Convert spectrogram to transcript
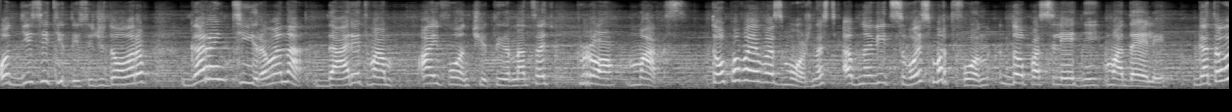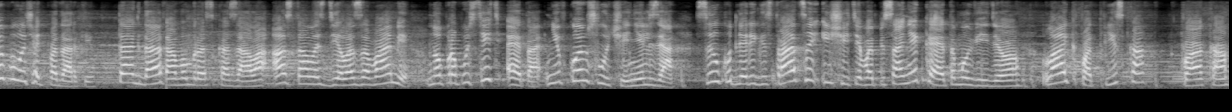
от 10 тысяч долларов, гарантированно дарит вам iPhone 14 Pro Max. Топовая возможность обновить свой смартфон до последней модели. Готовы получать подарки? Тогда я вам рассказала. Осталось дело за вами. Но пропустить это ни в коем случае нельзя. Ссылку для регистрации ищите в описании к этому видео. Лайк, подписка. Пока.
